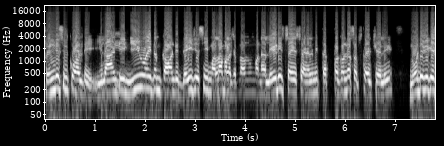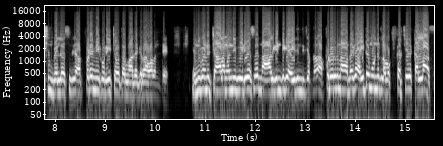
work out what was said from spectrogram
Friend silk quality. ఇలాంటి న్యూ ఐటమ్ కావాలంటే దయచేసి మళ్ళా మళ్ళీ చెప్తాను మన లేడీస్ చాయిస్ ఛానల్ మీ తప్పకుండా సబ్స్క్రైబ్ చేయాలి. నోటిఫికేషన్ బెల్ వస్తుంది. అప్పుడే మీకు రీచ్ అవుతారు మా దగ్గర రావాలంటే. ఎందుకంటే చాలా మంది వీడియోస్ నాలుగింటికి ఐదింటికి చెప్తారు అప్పటి వరకు నా దగ్గర ఐటమ్ ఉండట్లే. ఒక్క చీర కల్లాస్.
